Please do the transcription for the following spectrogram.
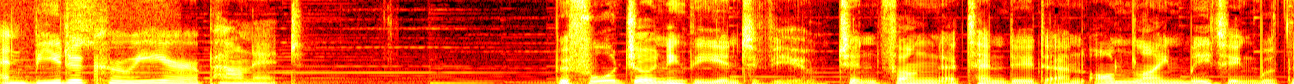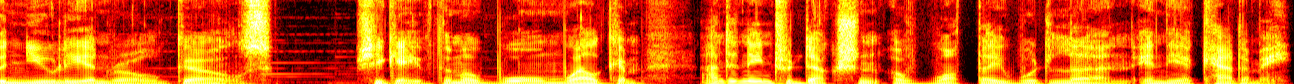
and build a career upon it. Before joining the interview, Jin Feng attended an online meeting with the newly enrolled girls. She gave them a warm welcome and an introduction of what they would learn in the academy.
